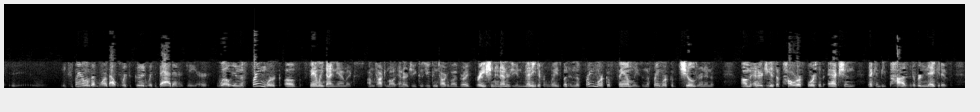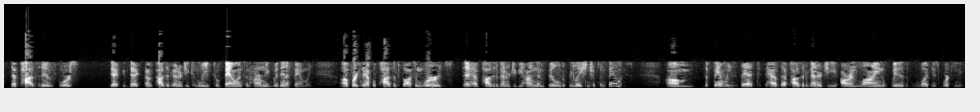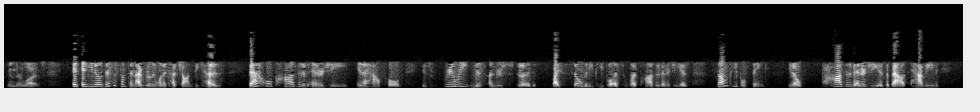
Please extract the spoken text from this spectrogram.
explain a little bit more about what's good, what's bad energy. Or well, in the framework of family dynamics, I'm talking about energy because you can talk about vibration and energy in many different ways. But in the framework of families, in the framework of children, and um, energy is a power or force of action that can be positive or negative. That positive force that, that positive energy can lead to a balance and harmony within a family. Uh, for example, positive thoughts and words that have positive energy behind them build relationships and families. Um, the families that have that positive energy are in line with what is working in their lives. And, and you know, this is something I really want to touch on because that whole positive energy in a household is really misunderstood by so many people as to what positive energy is. Some people think, you know, positive energy is about having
